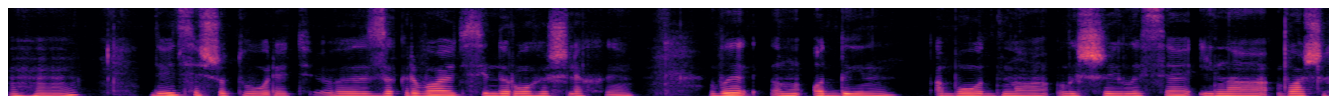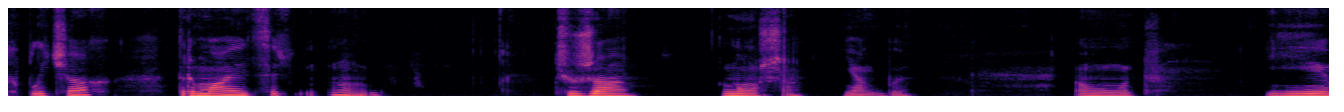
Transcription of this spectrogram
Угу. Дивіться, що творять. Е, Закривають всі дороги, шляхи. Ви один або одна лишилися, і на ваших плечах тримається ну, чужа ноша, якби. От. І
